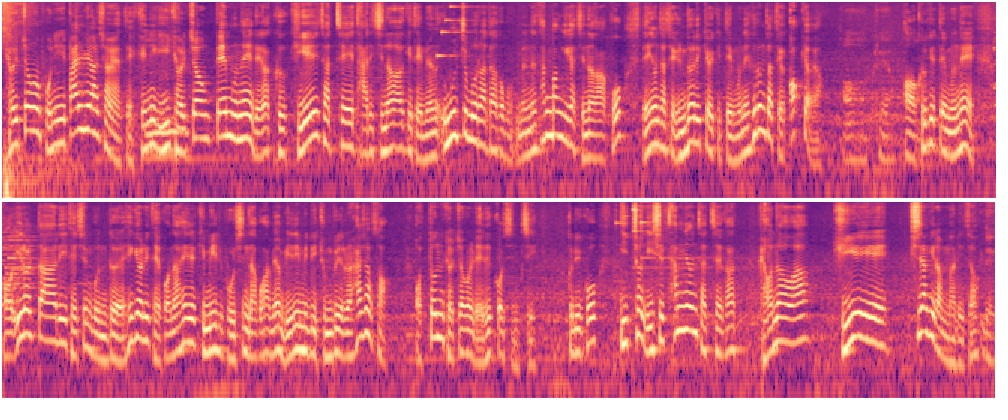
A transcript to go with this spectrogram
결정을 본인이 빨리 하셔야 돼. 괜히 이 결정 때문에 내가 그 기회 자체에 달이 지나가게 되면 우물쭈물하다가 보면은 상반기가 지나가고 내년 자체가 윤달이 껴있기 때문에 흐름 자체가 꺾여요. 어, 그래요. 어, 그렇기 때문에 어, 1월 달이 되신 분들 해결이 되거나 해결 기밀이 보신다고 하면 미리미리 준비를 하셔서 어떤 결정을 내릴 것인지 그리고 2023년 자체가 변화와 기회의 시작이란 말이죠. 네.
